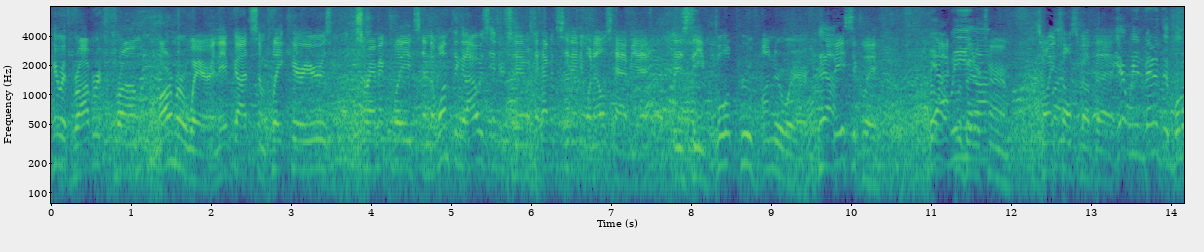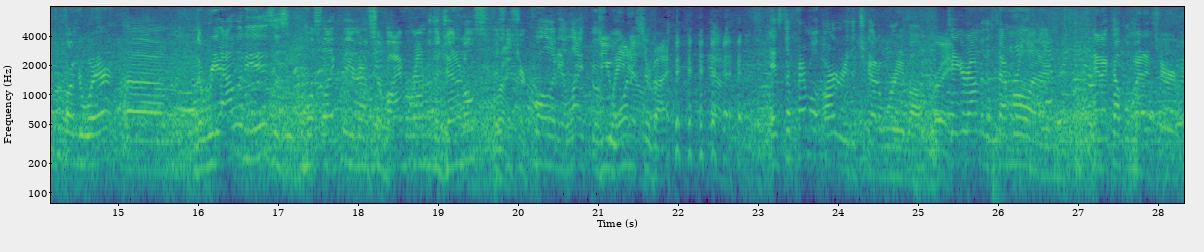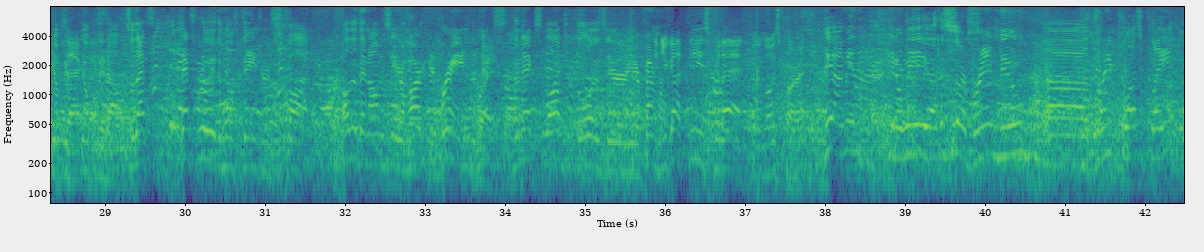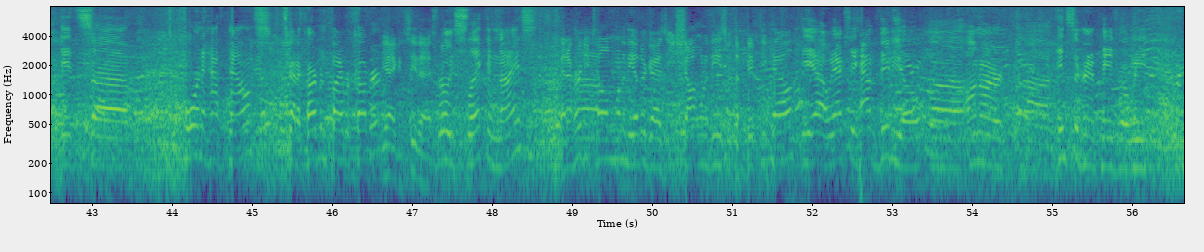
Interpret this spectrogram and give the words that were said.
with Robert from Armour Wear, and they've got some plate carriers, ceramic plates, and the one thing that I was interested in, which I haven't seen anyone else have yet, is the bulletproof underwear. Yeah. Basically, for Yeah, lack we, of a better uh, term. So why don't you tell us about that? Yeah, we invented the bulletproof underwear. Um, the reality is, is most likely you're going to survive around to the genitals. It's Right. just your quality of life goes Do you want to survive? Yeah. It's the femoral artery that you got to worry about. Right. Take it around to the femoral, and in, in a couple minutes, you're, you'll, Exactly. be, you'll bleed out. So that's that's really the most dangerous spot. Other than obviously your heart, your brain, the Right. next the next logical is your your femoral. and you got these for that, for the most part. Yeah, I mean, you know, we uh, this is our brand new uh, three plus plate. It's uh, and half pounds. It's got a carbon fiber cover. Yeah, I can see that. It's really slick and nice. And I heard you telling one of the other guys that you shot one of these with a 50 cal. Yeah, we actually have video uh, on our uh, Instagram page where we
